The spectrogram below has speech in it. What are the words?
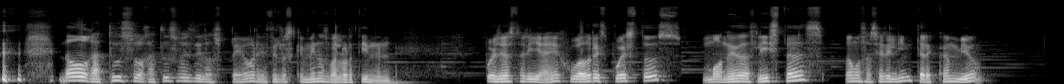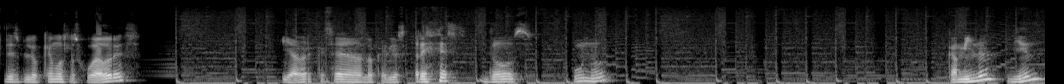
no, Gatuso. Gatuso es de los peores, de los que menos valor tienen. Pues ya estaría, ¿eh? Jugadores puestos monedas listas. Vamos a hacer el intercambio. Desbloqueamos los jugadores. Y a ver que sea lo que Dios. 3, 2, 1. Camina, bien.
